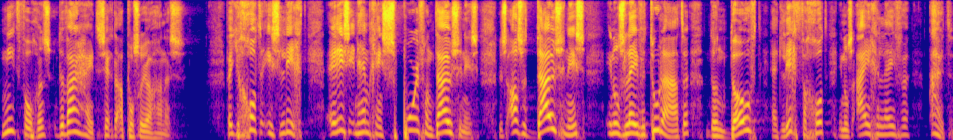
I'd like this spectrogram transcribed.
niet volgens de waarheid, zegt de apostel Johannes. Weet je, God is licht. Er is in Hem geen spoor van duisternis. Dus als we duisternis in ons leven toelaten, dan dooft het licht van God in ons eigen leven uit.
